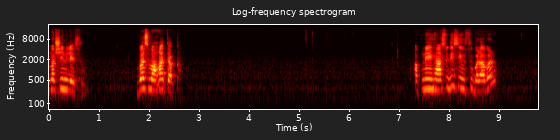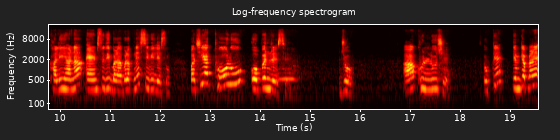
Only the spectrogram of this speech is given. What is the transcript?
મશીન લેશું. બસ વહાં તક. આપણે યહાં સુધી સીવશું બરાબર? ખાલી યહાંના એન્ડ સુધી બરાબર આપણે સીવી લેશું. પછી આ થોડું ઓપન રહેશે. જો, આ ખુલ્લું છે. ઓકે? કેમ કે આપણને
